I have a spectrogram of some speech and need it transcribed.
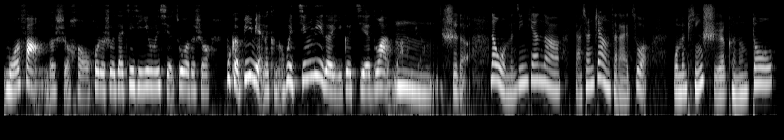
模仿的时候，或者说在进行英文写作的时候，不可避免的可能会经历的一个阶段吧。嗯，是的。那我们今天呢，打算这样子来做。我们平时可能都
